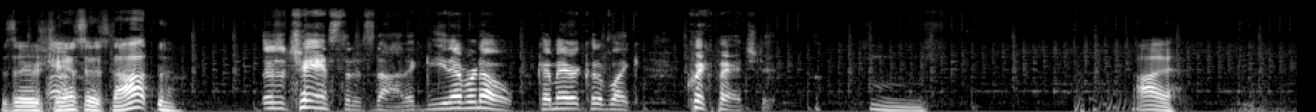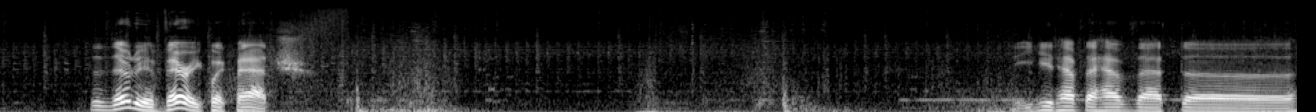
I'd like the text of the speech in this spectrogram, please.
Is there a chance uh, that it's not? There's a chance that it's not. You never know. Chimeric could have, like, quick patched it. Hmm. I... There would be a very quick patch. You'd have to have that, uh,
